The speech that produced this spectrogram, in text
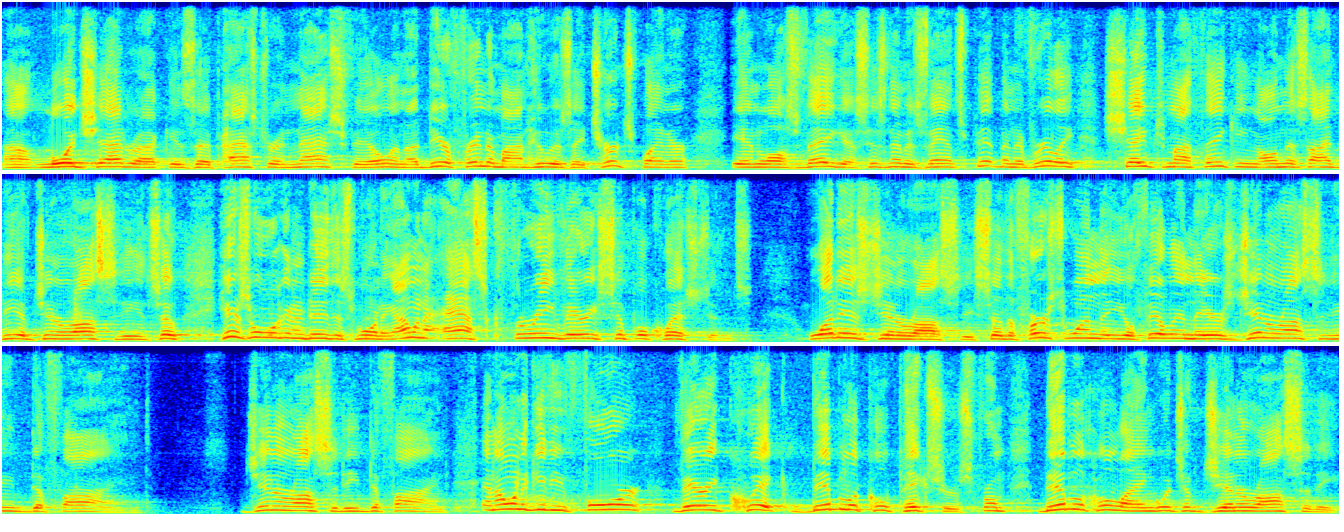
Uh, Lloyd Shadrach is a pastor in Nashville, and a dear friend of mine who is a church planter in Las Vegas, his name is Vance Pitman, have really shaped my thinking on this idea of generosity. And so here's what we're going to do this morning I want to ask three very simple questions. What is generosity? So the first one that you'll fill in there is generosity defined. Generosity defined. And I want to give you four very quick biblical pictures from biblical language of generosity.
